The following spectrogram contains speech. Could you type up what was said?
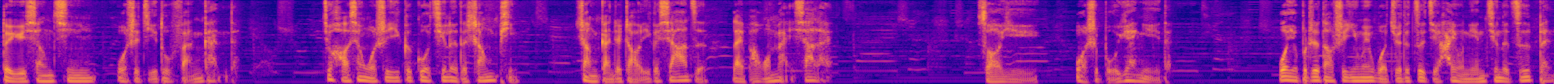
对于相亲，我是极度反感的，就好像我是一个过期了的商品，上赶着找一个瞎子来把我买下来。所以我是不愿意的。我也不知道是因为我觉得自己还有年轻的资本，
